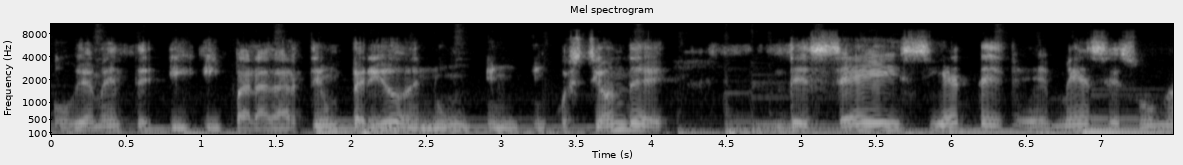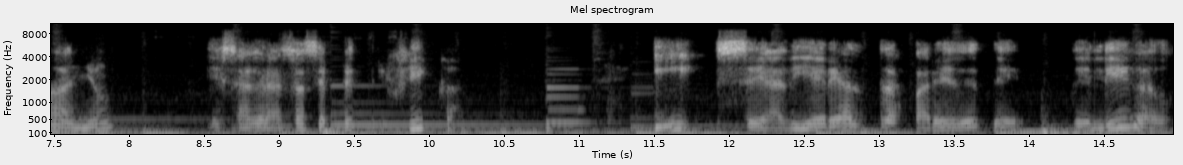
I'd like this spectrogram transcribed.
obviamente, y, para darte un periodo, en, un, en, cuestión de, de 6, 7 meses, un año, esa grasa se petrifica y se adhiere a las paredes del hígado.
